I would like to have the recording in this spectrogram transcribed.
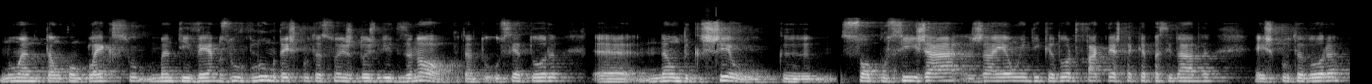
num ano tão complexo, mantivemos o volume de exportações de 2019. Portanto, o setor eh, não decresceu, o que só por si já, já é um indicador, de facto, desta capacidade exportadora.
